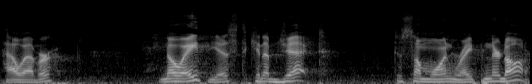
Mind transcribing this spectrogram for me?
however, no atheist can object to someone raping their daughter,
